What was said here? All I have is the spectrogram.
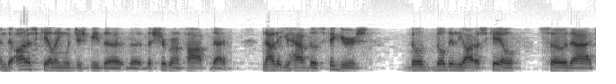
and the auto scaling would just be the, the the sugar on top. That now that you have those figures, build build in the auto scale so that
